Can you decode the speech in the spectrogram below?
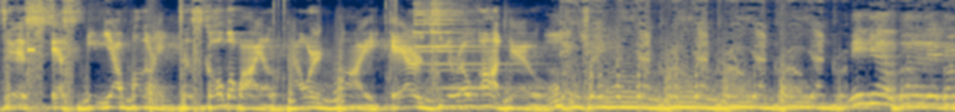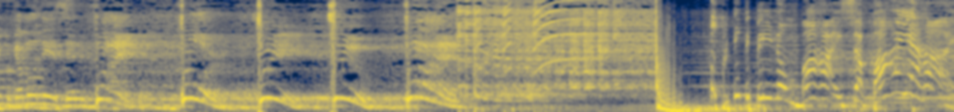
This is Niña Vhalery Disco Mobile, powered by Air Zero Audio. DJ Leandro, Leandro, Leandro, Leandro. Niña Vhalery from Camotes in five, four, three, two, one. Binombahay sa Pahayahay,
